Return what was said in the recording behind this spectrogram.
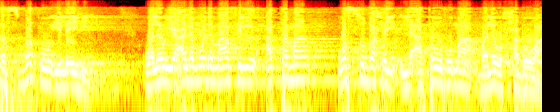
تسبقوا إليه ولو يعلمون ما في الأتمة والصبح لأتوهما ولو حبوا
